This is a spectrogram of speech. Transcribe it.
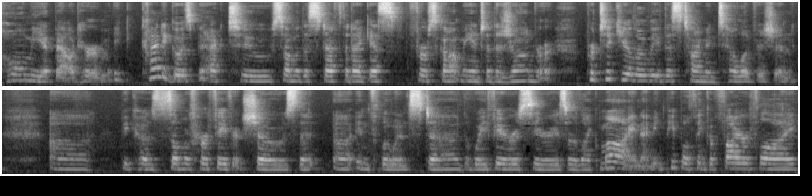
homey about her. It kind of goes back to some of the stuff that I guess first got me into the genre, particularly this time in television. Uh, because some of her favorite shows that uh, influenced uh, the Wayfarer series are like mine. I mean, people think of Firefly,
